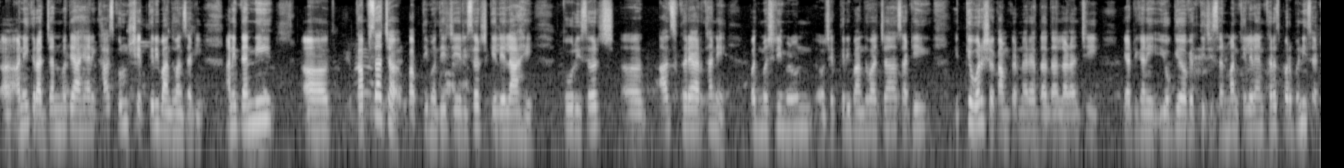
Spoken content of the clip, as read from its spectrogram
अनेक राज्यांमध्ये आहे आणि खास करून शेतकरी बांधवांसाठी. आणि त्यांनी कापसाच्या बाबतीमध्ये जे रिसर्च केलेला आहे तो रिसर्च आज खऱ्या अर्थाने पद्मश्री मिळून शेतकरी बांधवाच्यासाठी इतके वर्ष काम करणाऱ्या दादा लाडांची या ठिकाणी योग्य व्यक्तीची सन्मान केलेला आहे आणि खरंच परभणीसाठी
